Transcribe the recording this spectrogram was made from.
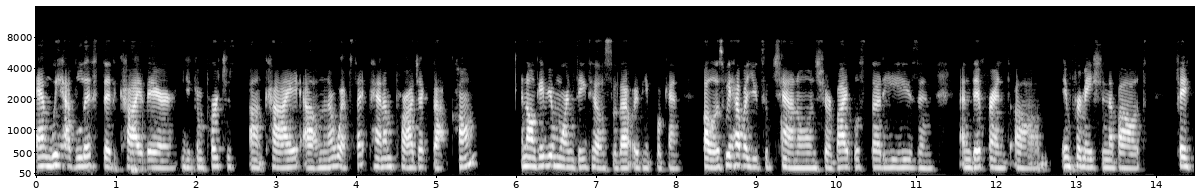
And we have listed Kai there. You can purchase um, Kai on our website, panemproject.com. And I'll give you more details so that way people can follow us. We have a YouTube channel and share Bible studies and and different um, information about faith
